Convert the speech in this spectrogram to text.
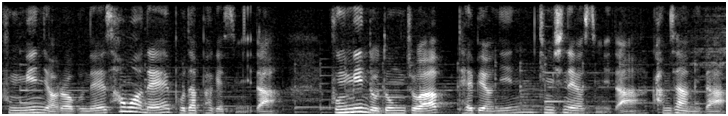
국민 여러분의 성원에 보답하겠습니다. 국민노동조합 대변인 김신혜였습니다. 감사합니다.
